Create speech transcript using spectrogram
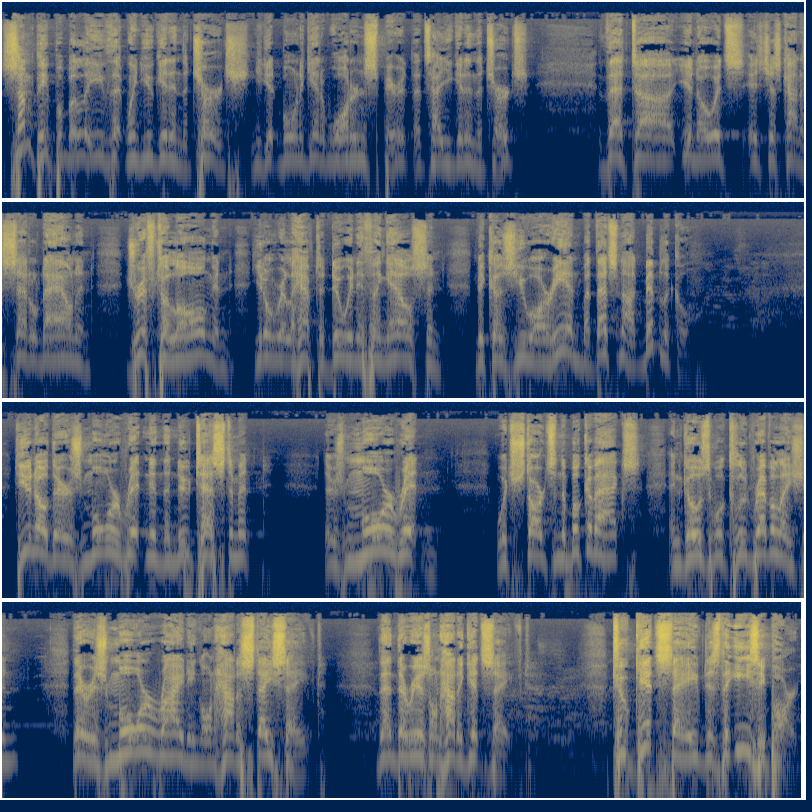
Some people believe that when you get in the church, you get born again of water and spirit. That's how you get in the church. That uh, you know, it's it's just kind of settled down and drift along and you don't really have to do anything else and because you are in, but that's not biblical. Do you know there's more written in the New Testament? There's more written, which starts in the book of Acts and goes to include Revelation. There is more writing on how to stay saved than there is on how to get saved. To get saved is the easy part.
